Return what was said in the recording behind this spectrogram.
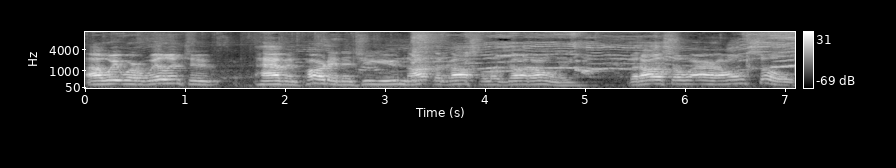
uh, we were willing to have imparted unto you not the gospel of God only, but also our own souls,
